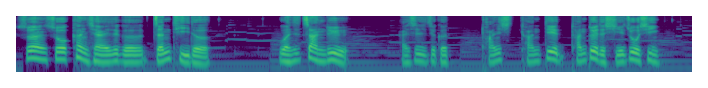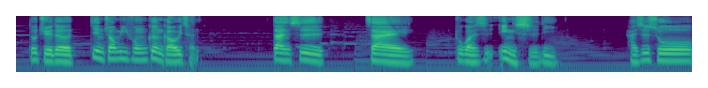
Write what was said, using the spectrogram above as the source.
虽然说看起来这个整体的，不管是战略还是这个团团队团队的协作性，都觉得电装蜜蜂更高一层，但是在不管是硬实力，还是说。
